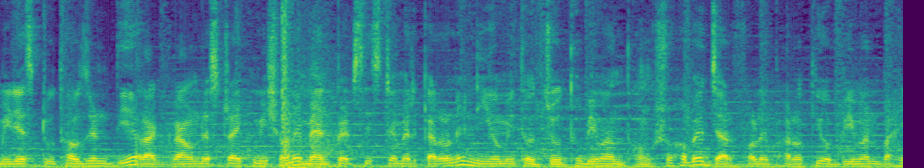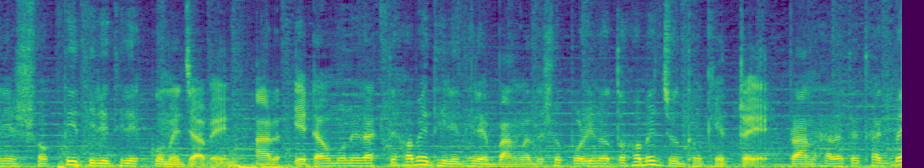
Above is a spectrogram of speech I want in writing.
মিরেজ টু থাউজেন্ড দিয়ে তারা গ্রাউন্ড স্ট্রাইক মিশনে ম্যানপেড সিস্টেমের কারণে নিয়মিত যুদ্ধ বিমান ধ্বংস হবে, যার ফলে ভারতীয় বিমান বাহিনীর শক্তি ধীরে ধীরে কমে যাবে। আর এটাও মনে রাখতে হবে, ধীরে ধীরে বাংলাদেশও পরিণত হবে যুদ্ধক্ষেত্রে। প্রাণ হারাতে থাকবে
